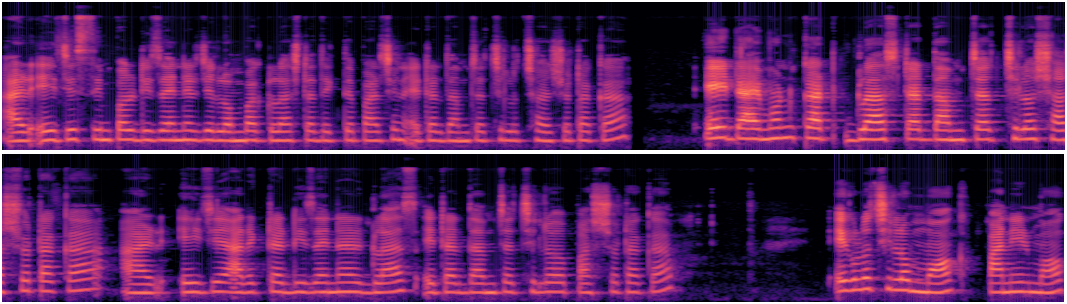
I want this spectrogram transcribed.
আর এই যে সিম্পল ডিজাইনের যে লম্বা গ্লাসটা দেখতে পাচ্ছেন এটার দাম চাচ্ছিল ছয়শো টাকা। এই ডায়মন্ড কাট গ্লাসটার দাম চাচ্ছিল সাতশো টাকা। আর এই যে আরেকটা ডিজাইনার গ্লাস, এটার দাম চাচ্ছিল পাঁচশো টাকা। এগুলো ছিল মগ, পানির মগ।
